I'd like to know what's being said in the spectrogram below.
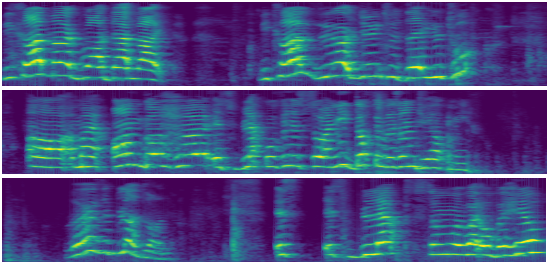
because my brought that light, because we are doing today YouTube. Uh, my arm got hurt. It's black over here, so I need Dr. Vizon to help me. Where's the blood on? It's it's black somewhere right over here.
